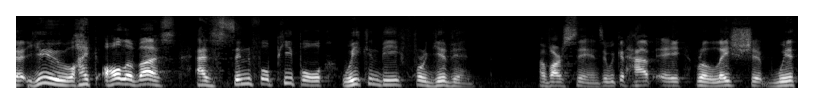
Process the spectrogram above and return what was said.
That you, like all of us, as sinful people, we can be forgiven of our sins and we can have a relationship with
